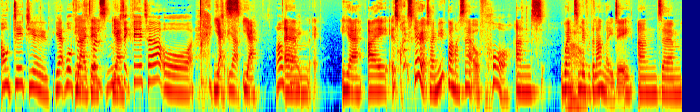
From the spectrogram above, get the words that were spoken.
Oh, did you? Yeah. Well, first, Yeah, I did, for yeah. music theatre or Yes. Yeah. Yeah. oh, great. Um, yeah. I. It's quite scary actually. I moved by myself. Poor. and went to live with a landlady and um,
